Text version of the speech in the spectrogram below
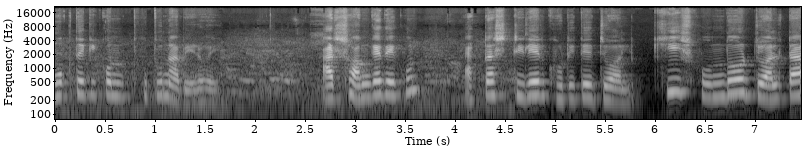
মুখ থেকে কোনো থুতু না বের হয়। আর সঙ্গে দেখুন, একটা স্টিলের ঘটিতে জল। কি সুন্দর জলটা,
